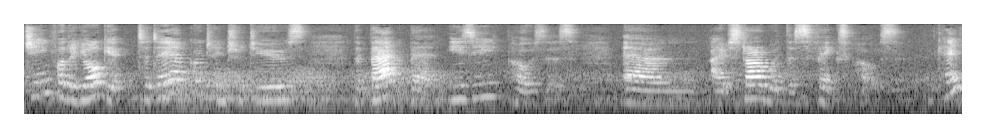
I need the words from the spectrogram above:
Jean for the Yogique. Today I'm going to introduce the back bend easy poses and I start with the Sphinx pose. Okay,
